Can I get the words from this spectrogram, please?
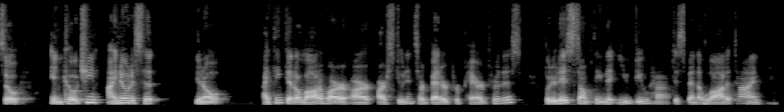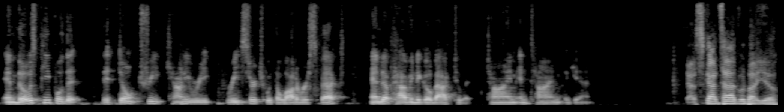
So in coaching, I notice that, you know, I think that a lot of our, our, our students are better prepared for this, but it is something that you do have to spend a lot of time. And those people that, that don't treat county re- research with a lot of respect end up having to go back to it time and time again. Yeah, Scott Todd, what about you?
